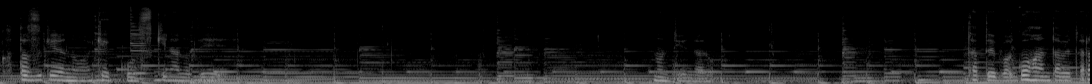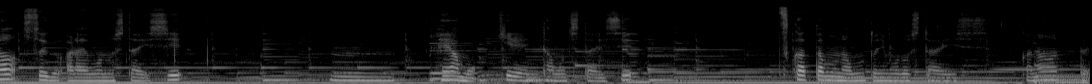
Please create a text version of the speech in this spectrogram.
片付けるのは結構好きなのでなんて言うんだろう。例えばご飯食べたらすぐ洗い物したいし部屋もきれいに保ちたいし使ったものは元に戻したいしかなって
